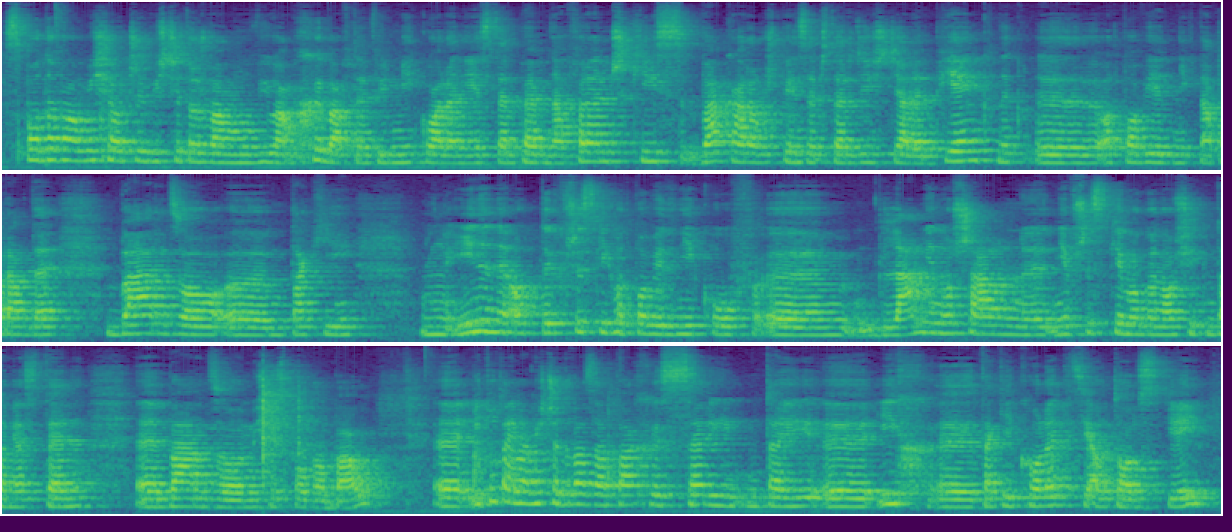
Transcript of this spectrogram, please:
Spodobał mi się oczywiście, to już Wam mówiłam chyba w tym filmiku, ale nie jestem pewna, French Kiss Baccarat 540, ale piękny odpowiednik, naprawdę bardzo taki inny od tych wszystkich odpowiedników, dla mnie noszalny, nie wszystkie mogę nosić, natomiast ten e, bardzo mi się spodobał. E, I tutaj mam jeszcze dwa zapachy z serii tej e, ich takiej kolekcji autorskiej.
